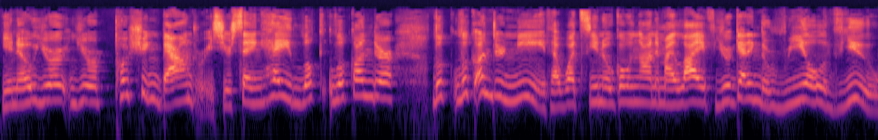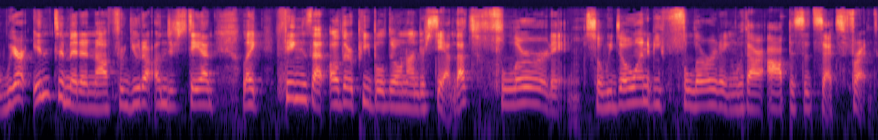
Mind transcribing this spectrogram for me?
You know, you're you're pushing boundaries. You're saying, "Hey, look look under look look underneath at what's, you know, going on in my life. You're getting the real view. We're intimate enough for you to understand like things that other people don't understand." That's flirting. So we don't want to be flirting with our opposite sex friends.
